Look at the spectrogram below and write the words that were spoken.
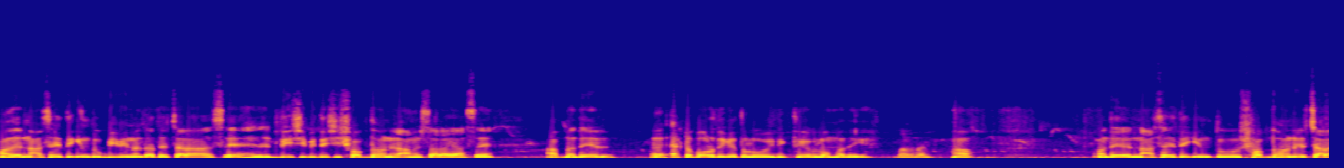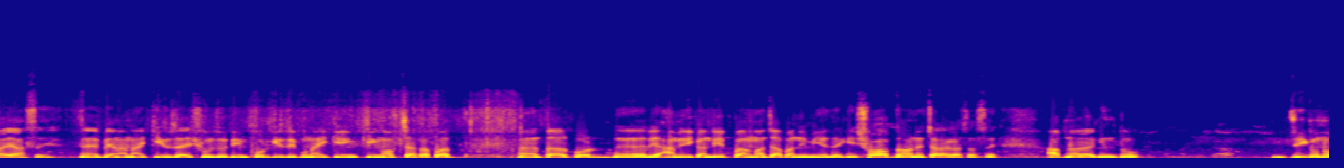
আমাদের নার্সারিতে কিন্তু বিভিন্ন জাতের চারা আছে দেশি বিদেশি সব ধরনের আমের চারাই আছে। আপনাদের একটা বড় দিকে তোলো ওই দিক থেকে লম্বা দিকে। হ্যাঁ। আমাদের নার্সারিতে কিন্তু সব ধরনের চারাই আছে। ব্যানানা কিউজাই, সূর্য, ডিম, ফোর কেজি, বোনাই, কিং কিং অফ চাকাপাত তারপর আমেরিকান, রেড পালমা, জাপানি মিয়াজাকি, সব ধরনের চারা গাছ আছে। আপনারা কিন্তু যে কোনো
